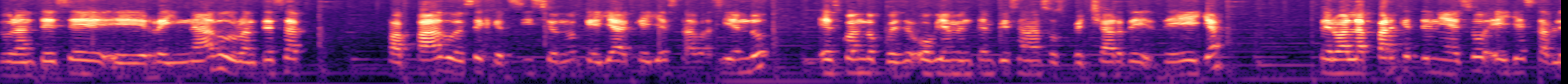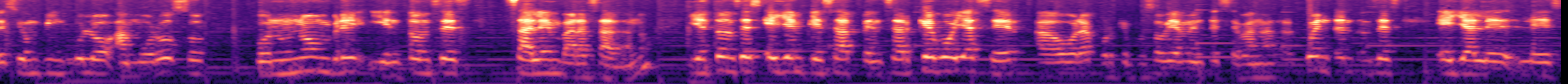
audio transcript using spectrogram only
durante ese eh, reinado, durante esa papado, ese ejercicio ¿no? que, ella, que ella estaba haciendo, es cuando pues obviamente empiezan a sospechar de, ella, pero a la par que tenía eso, ella estableció un vínculo amoroso con un hombre y entonces sale embarazada, ¿no? Y entonces ella empieza a pensar qué voy a hacer ahora, porque pues obviamente se van a dar cuenta, entonces ella le, les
